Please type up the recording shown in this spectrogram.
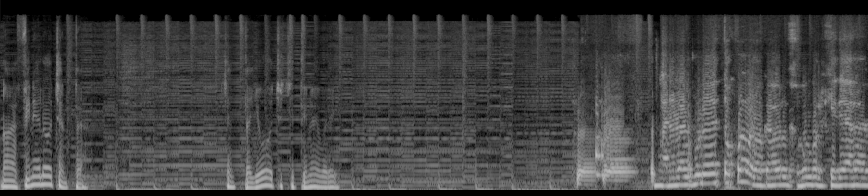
No, al fin de los 80. 88, 89 por ahí. ¿Jugaron alguno de estos juegos, no, cabrón? Supongo el GTA.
